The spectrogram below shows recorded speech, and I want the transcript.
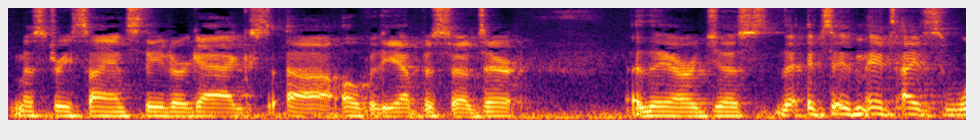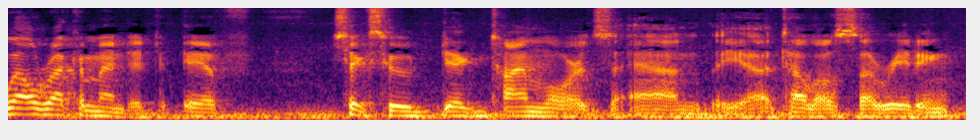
mystery science theater gags uh, over the episodes, they're they are just it's it's, it's well recommended if chicks who dig Time Lords and the uh, Telos uh, reading.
